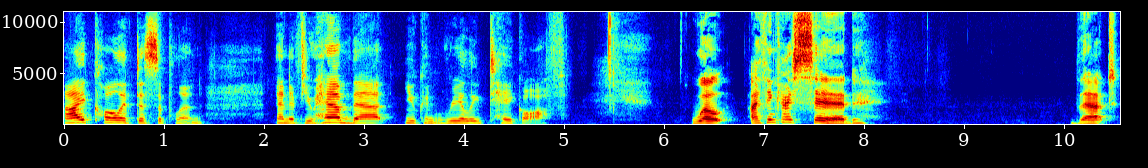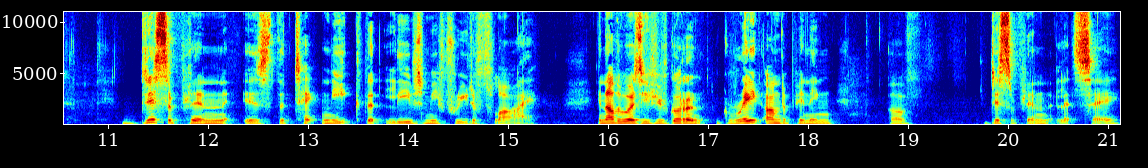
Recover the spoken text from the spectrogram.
I call it discipline. And if you have that, you can really take off. Well, I think I said that discipline is the technique that leaves me free to fly. In other words, if you've got a great underpinning of discipline, let's say,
